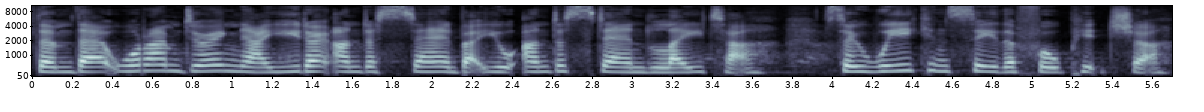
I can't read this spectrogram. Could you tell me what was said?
them that what I'm doing now you don't understand, but you'll understand later. So we can see the full picture.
